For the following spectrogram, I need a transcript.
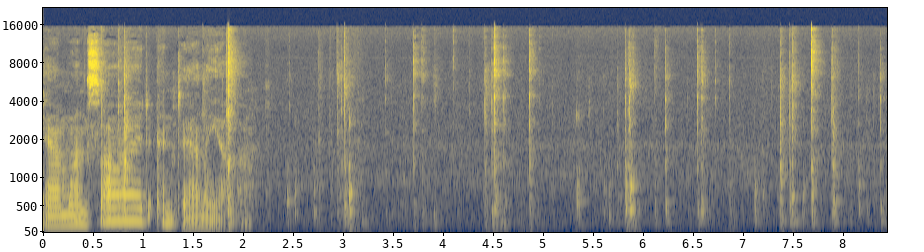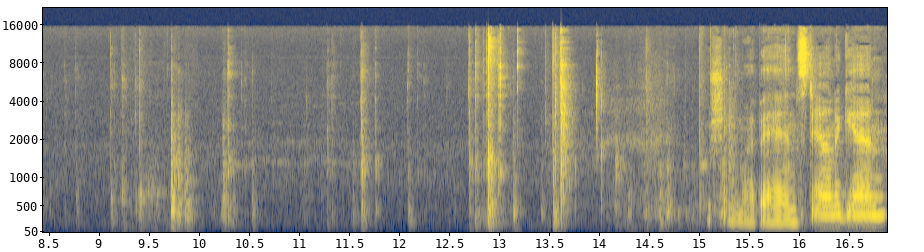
Down one side and down the other. pushing my bands down again,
